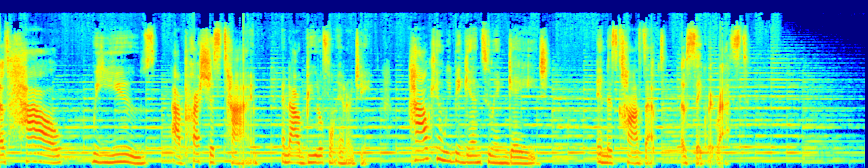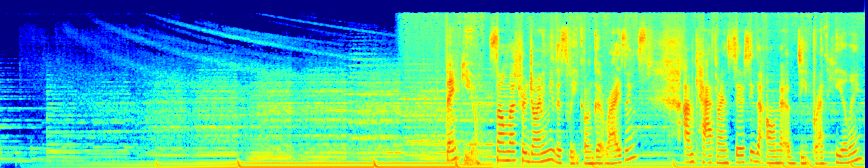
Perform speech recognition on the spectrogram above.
of how we use our precious time and our beautiful energy? How can we begin to engage in this concept of sacred rest? Thank you so much for joining me this week on Good Risings. I'm Katherine Searcy, the owner of Deep Breath Healing.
